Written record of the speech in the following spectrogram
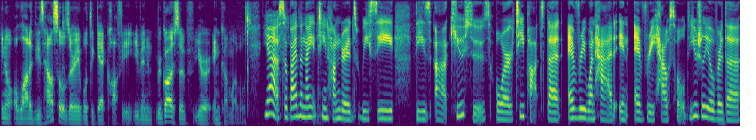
you know a lot of these households are able to get coffee even regardless of your income levels. Yeah, so by the 1900s, we see these uh, kyusus or teapots that everyone had in every household, usually over the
